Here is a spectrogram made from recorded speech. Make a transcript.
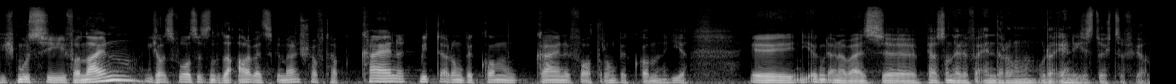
Ich muss sie verneinen. Ich als Vorsitzender der Arbeitsgemeinschaft habe keine Mitteilung bekommen, keine Forderung bekommen, hier äh, in irgendeiner Weise personelle Veränderungen oder Ähnliches durchzuführen.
